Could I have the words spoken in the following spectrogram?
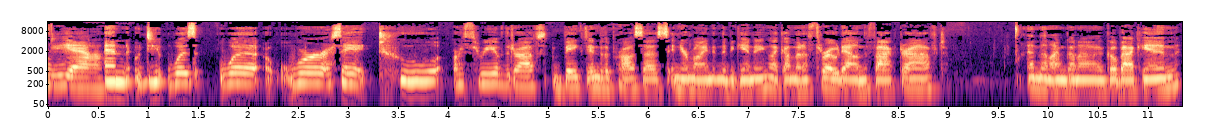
yeah." And do you, was were, were say two or three of the drafts baked into the process in your mind in the beginning? Like I'm going to throw down the fact draft, and then I'm going to go back in,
